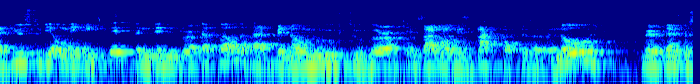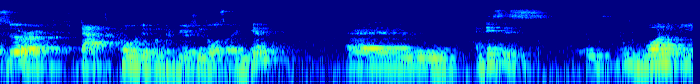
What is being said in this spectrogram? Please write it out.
that used to be only 8-bit and didn't work that well, that have been now moved to work inside one of these black boxes as a node, where we then preserve that code and contributions also in GIMP. Um, and this is uh, one of the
